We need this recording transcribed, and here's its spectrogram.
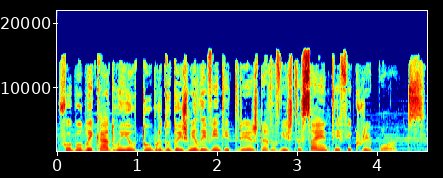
foi publicado em outubro de 2023 na revista Scientific Reports.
